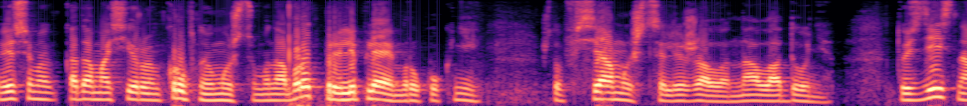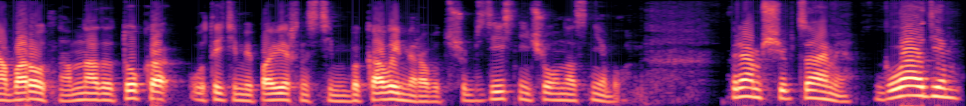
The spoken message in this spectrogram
Но если мы, когда массируем крупную мышцу, мы наоборот прилепляем руку к ней, чтобы вся мышца лежала на ладони, то здесь наоборот, нам надо только вот этими поверхностями боковыми работать, чтобы здесь ничего у нас не было. Прям щипцами гладим,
